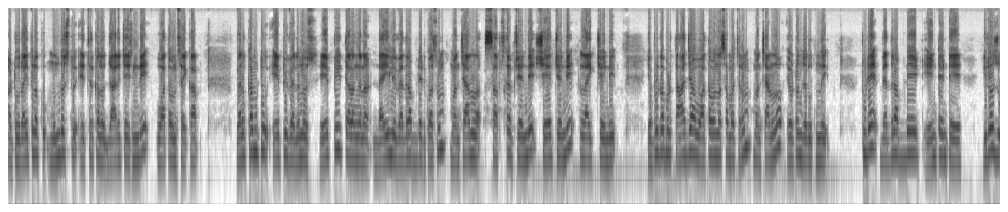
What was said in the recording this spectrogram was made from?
అటు రైతులకు ముందస్తు హెచ్చరికలు జారీ చేసింది వాతావరణ శాఖ. Welcome to AP weather news. AP Telangana daily weather update కోసం మన ఛానల్ సబ్స్క్రైబ్ చేయండి షేర్ చేయండి లైక్ చేయండి. ఎప్పటికప్పుడు తాజా వాతావరణ సమాచారం మన ఛానల్లో ఇవ్వటం జరుగుతుంది. టుడే వెదర్ అప్డేట్ ఏంటంటే ఈరోజు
